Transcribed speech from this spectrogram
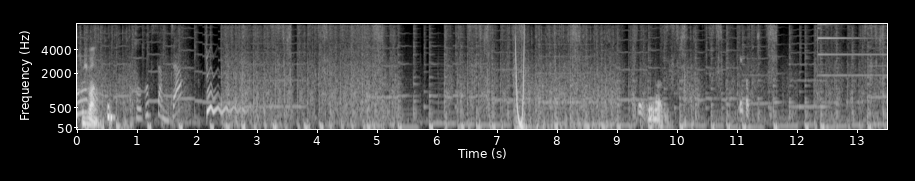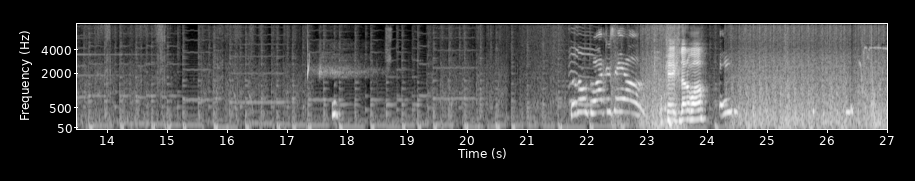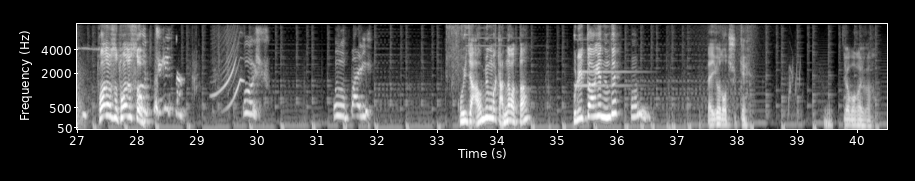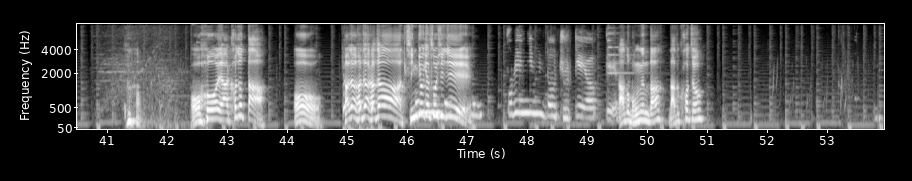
잠시만 고급 상자. 저좀 도와주세요. 오케이 기다려봐 에이, 도와줬어 도와줬어 어, 죽였다. 어휴. 어, 빨리. 어 이제 아홉 명밖에 안 남았다 우리 1등 하겠는데? 음, 나 이거 너 줄게. 이거 먹어 이거. 어, 야 커졌다. 어, 가자 가자 가자. 진격의 소시지. 프리님도 줄게요. 예. 나도 먹는다. 나도 커져.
